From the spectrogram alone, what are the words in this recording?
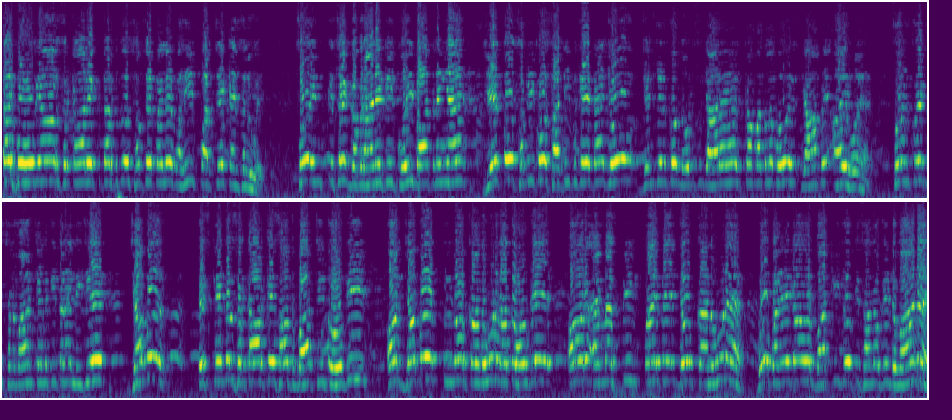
तरफ़ हो गया और सरकार एक तरफ़ तो सबसे पहले वही पर्चे कैंसिल हुए। सो इनसे घबराने की कोई बात नहीं है। ये तो सभी को सर्टिफिकेट है, जो जिन जिन को नोटिस जा रहे हैं, इसका मतलब वो यहाँ पे आए हुए हैं। सो इनको एक सम्मान चिन्ह की तरह लीजिए। जब इस केंद्र सरकार के साथ बातचीत होगी और जब तीनों कानून रद्द होंगे एमएसपी पे जो कानून है, वो बनेगा और बाकी जो किसानों की डिमांड है,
